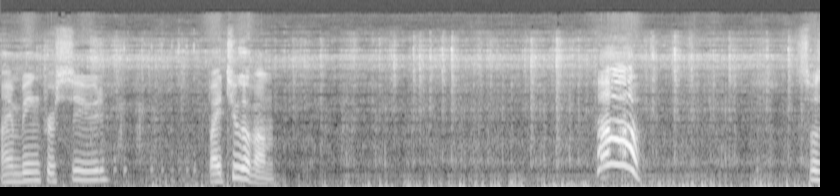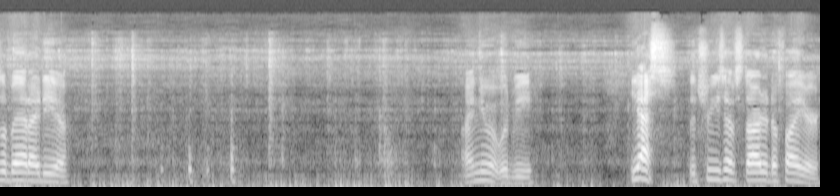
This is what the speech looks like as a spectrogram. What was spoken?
I am being pursued by two of them. Oh! This was a bad idea. I knew it would be. Yes! The trees have started a fire.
